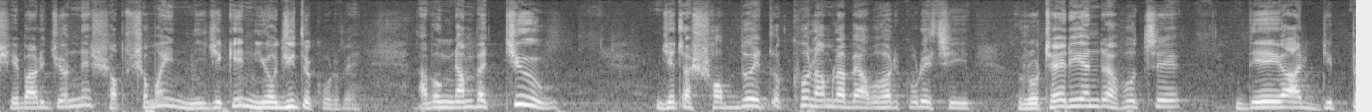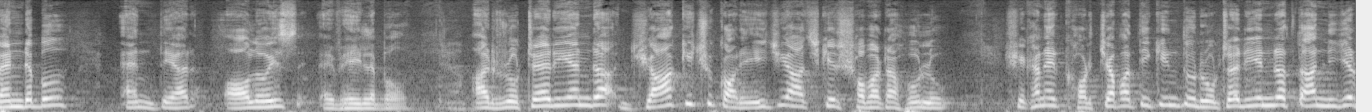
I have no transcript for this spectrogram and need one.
সেবার জন্যে সবসময় নিজেকে নিয়োজিত করবে। এবং নাম্বার টু যেটা শব্দ এতক্ষণ আমরা ব্যবহার করেছি রোটারিয়ানরা হচ্ছে they are dependable and they are always available আর রোটারিয়ানরা যা কিছু করে, এই যে আজকের সভাটা হলো সেখানের খরচাপাতি কিন্তু রোটারিয়ানরা তার নিজের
